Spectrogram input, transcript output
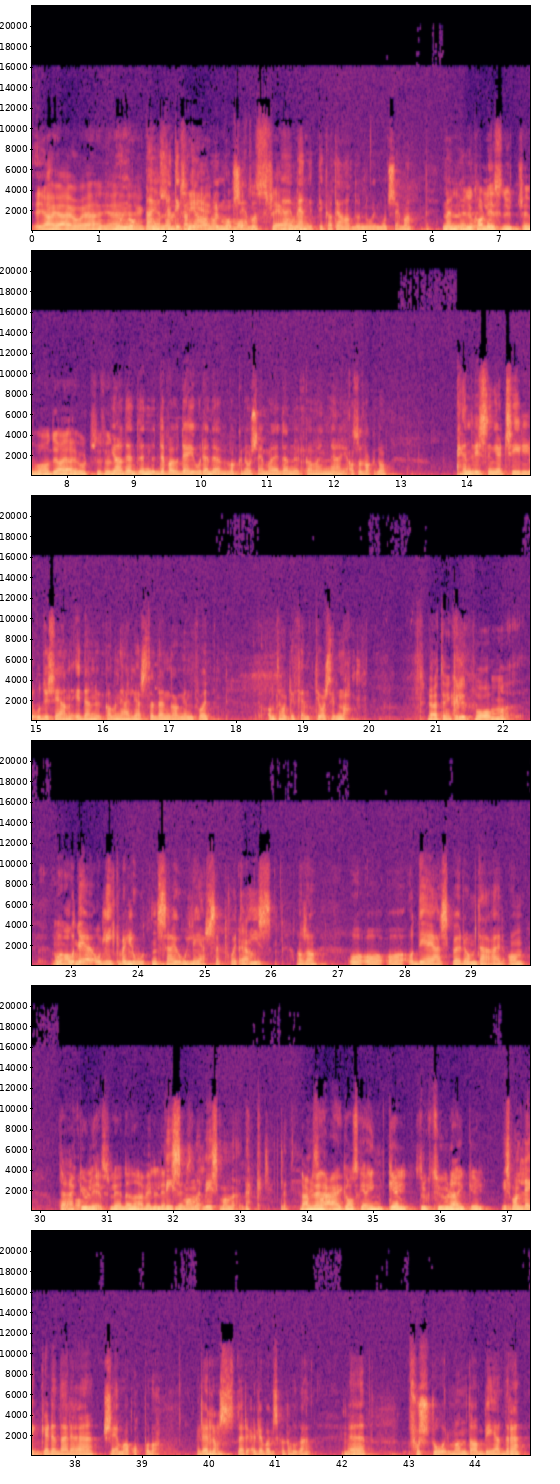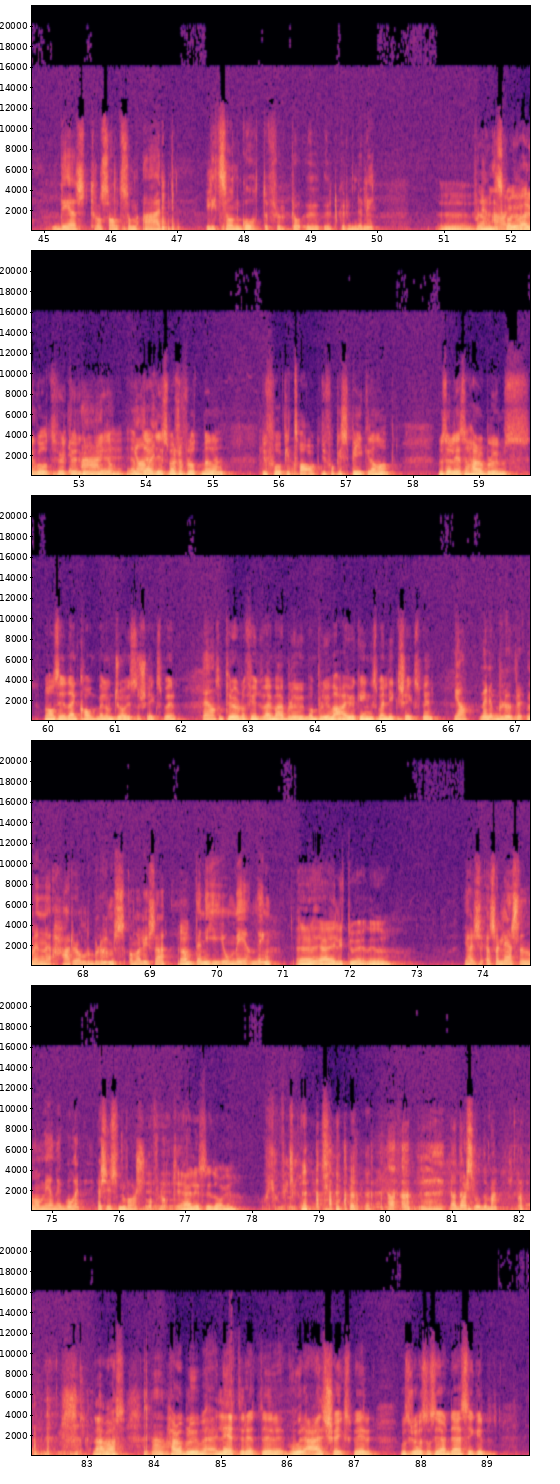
Ja, jeg òg. Jeg, jeg, Jo, jo. Nei, jeg konsulterer på en måte skjema. skjema. Jeg mente ikke at jeg hadde noe imot skjema. Men, Men du kan lese den uten skjema òg. Det har jeg gjort, selvfølgelig. ja, det, det, det var jo det jeg gjorde. Det var ikke noe skjema i den utgaven jeg Altså, det var ikke noe henvisninger til Odysseen i den utgaven jeg leste den gangen for antagelig 50 år siden, da. Jeg tenker litt på om Og, og, det, og likevel lot den seg jo lese på et Ja. vis. Altså, og, og, og, og det jeg spør om, det er om Det er ikke uleselig. Den er veldig hvis lettlest. man, altså. hvis man Det er ikke lettlest. Nei, men den er ganske enkel. Strukturen er enkel. Hvis man legger det der eh, skjemaet oppå, da, eller Mm. raster, eller hva vi skal kalle det, eh, forstår man da bedre det tross alt som er litt sånn gåtefullt og uutgrunnelig? Uh, For nei, men det skal jo være gåtefullt er utgrunnelig. Ja, men ja, det er jo men- det som er så flott med det. Du får ikke tak, du får ikke spikra den opp. Når så leser Harold Blooms når han sier det er en kamp mellom Joyce og Shakespeare, Ja. så prøver han å finne ut hvem er Bloom. Og Bloom er jo ikke ingen som er lik Shakespeare. Ja, men, Bloom, men Harold Blooms analyse, Ja. den gir jo mening. Eh, jeg er litt uenig i det. Jeg altså, leste den om igjen i går. Jeg syns den var så flott. Jeg leste i dag, ja. Ja, da slo det meg. Nei, men altså, Harold Bloom leter etter Hvor er Shakespeare? Hos Joyce så sier han det er sikkert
